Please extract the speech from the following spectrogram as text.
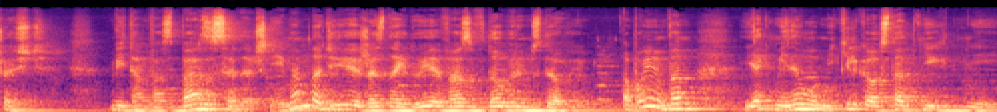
Cześć, witam Was bardzo serdecznie i mam nadzieję, że znajduję Was w dobrym zdrowiu. Opowiem Wam, jak minęło mi kilka ostatnich dni.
